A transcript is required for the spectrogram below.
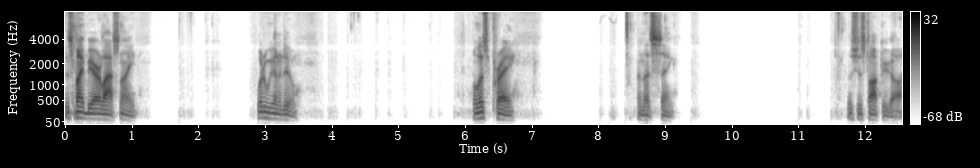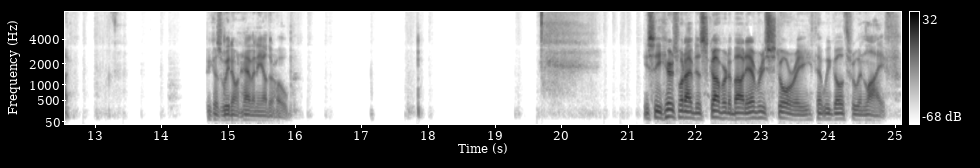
This might be our last night. What are we going to do? Well, let's pray and let's sing. Let's just talk to God because we don't have any other hope. You see, here's what I've discovered about every story that we go through in life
